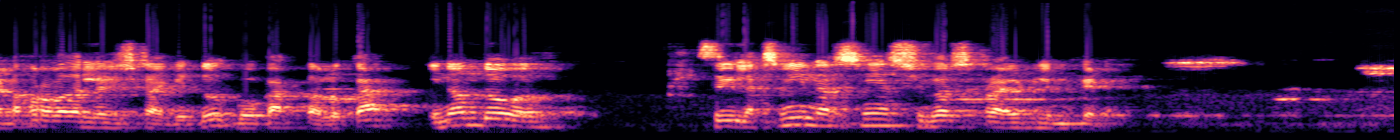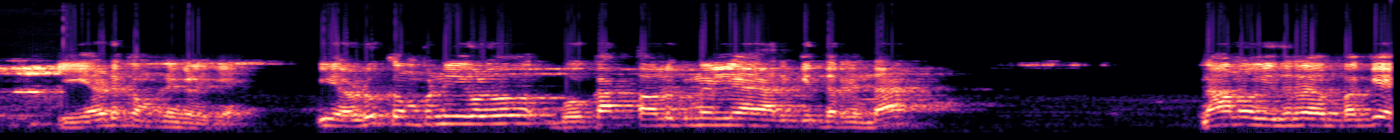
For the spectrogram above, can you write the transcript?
ಘಟಪ್ರಭಾದಲ್ಲಿ ರಿಜಿಸ್ಟರ್ ಆಗಿದ್ದು, ಗೋಕಾಕ್ ತಾಲೂಕ. ಇನ್ನೊಂದು Shri Lakshmi Narasimha sugars private limited ಈ ಎರಡು ಕಂಪನಿಗಳಿಗೆ ಈ ಎರಡು ಕಂಪನಿಗಳು ಗೋಕಾಕ್ ತಾಲೂಕಿನಲ್ಲಿ ಆಗಿದ್ದರಿಂದ ನಾನು ಇದರ ಬಗ್ಗೆ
